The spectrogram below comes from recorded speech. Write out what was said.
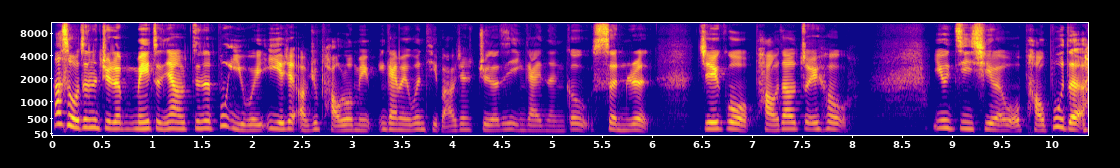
那时候我真的觉得没怎样，真的不以为意，就哦就跑了，没应该没问题吧，我就觉得自己应该能够胜任。结果跑到最后，又激起了我跑步的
